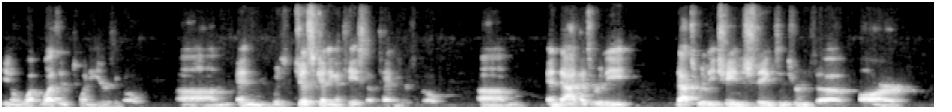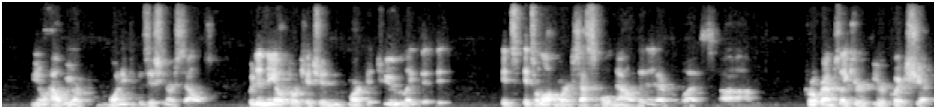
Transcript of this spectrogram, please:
you know what wasn't 20 years ago, um, and was just getting a taste of 10 years ago, um, and that has really that's really changed things in terms of our you know how we are wanting to position ourselves. But in the outdoor kitchen market too, like it, it, it's it's a lot more accessible now than it ever was. Um, programs like your your quick ship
